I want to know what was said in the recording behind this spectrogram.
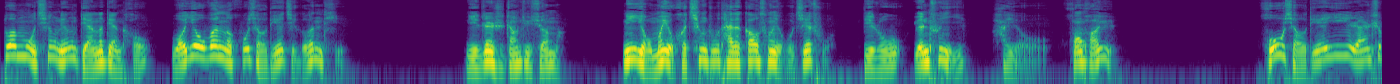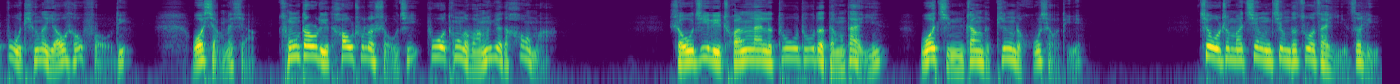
端木清灵点了点头。我又问了胡小蝶几个问题：你认识张俊轩吗？你有没有和青竹台的高层有过接触？比如袁春怡，还有……黄华玉，胡小蝶依然是不停的摇头否定。我想了想，从兜里掏出了手机，拨通了王月的号码。手机里传来了嘟嘟的等待音。我紧张的盯着胡小蝶，就这么静静的坐在椅子里。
